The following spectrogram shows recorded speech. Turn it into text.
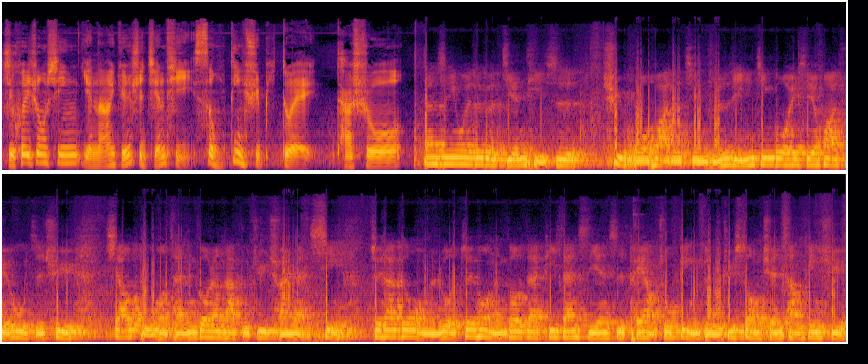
指挥中心也拿原始简体送定序比对。他说：“但是因为这个简体是去活化的简体，就是已经经过一些化学物质去消毒后，才能够让它不具传染性。所以它跟我们如果最后能够在 P 三实验室培养出病毒去送全长定序，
